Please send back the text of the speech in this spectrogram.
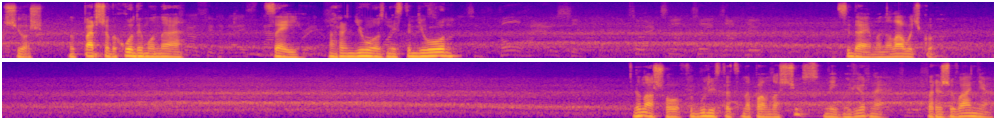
Що ж, ми вперше виходимо на цей грандіозний стадіон. Сідаємо на лавочку. Для нашого футболіста це, напевно, щось неймовірне переживання.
